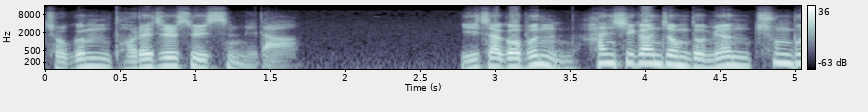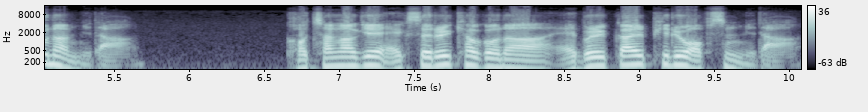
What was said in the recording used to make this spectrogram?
조금 덜해질 수 있습니다. 이 작업은 1시간 정도면 충분합니다. 거창하게 엑셀을 켜거나 앱을 깔 필요 없습니다.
